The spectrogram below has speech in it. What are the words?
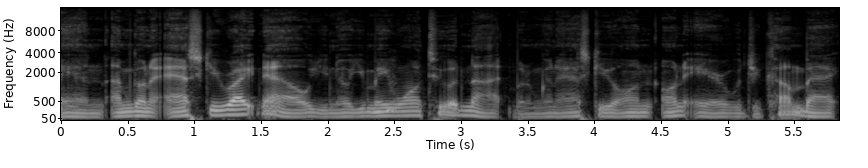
And I'm going to ask you right now. You know, you may Mhm. want to or not, but I'm going to ask you on on air. Would you come back?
